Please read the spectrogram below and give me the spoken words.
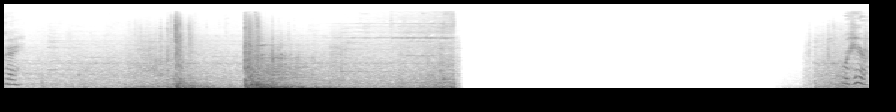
Okay. We're here.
